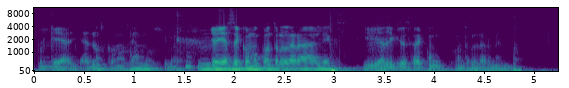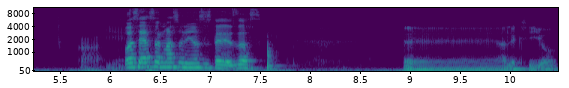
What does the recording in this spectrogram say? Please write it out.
Porque ya, ya nos conocemos. Yo ya sé cómo controlar a Alex y Alex ya sabe cómo controlarme a mí. Ah, bien. O sea, son más unidos ustedes dos. Eh, Alex y yo,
